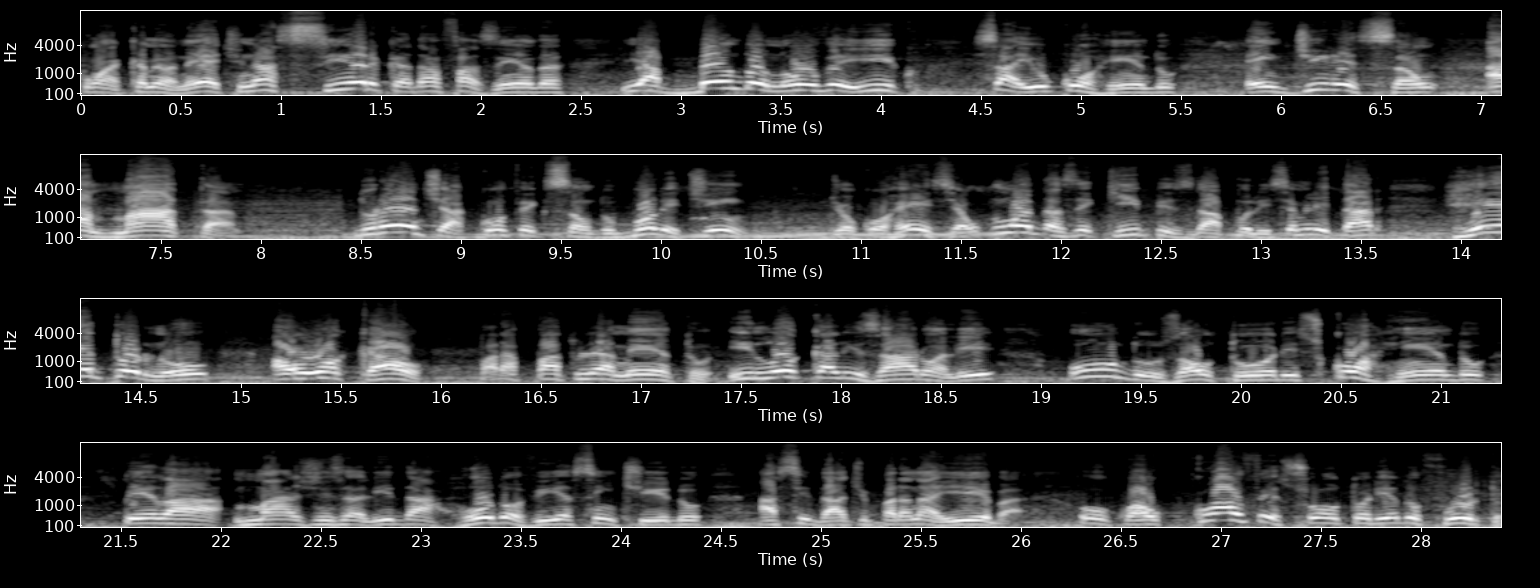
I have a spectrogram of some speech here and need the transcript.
com a caminhonete na cerca da fazenda e abandonou o veículo, saiu correndo em direção à mata. Durante a confecção do boletim de ocorrência, uma das equipes da Polícia Militar retornou ao local para patrulhamento e localizaram ali um dos autores correndo pela margens ali da rodovia sentido a cidade de Paranaíba, o qual confessou a autoria do furto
